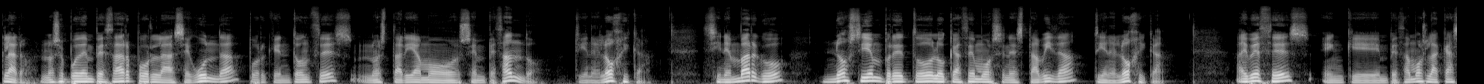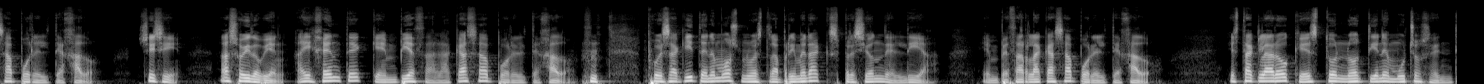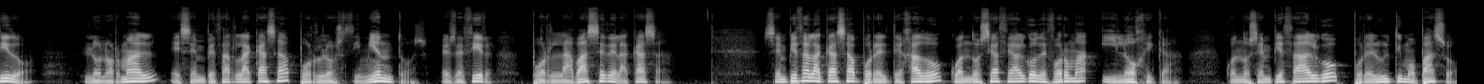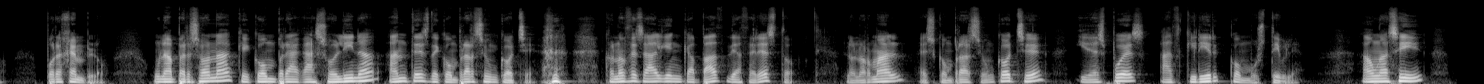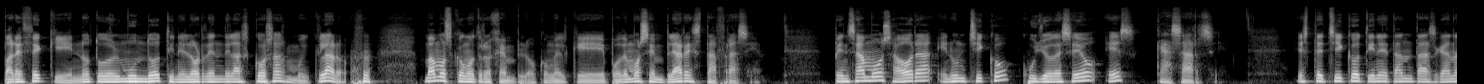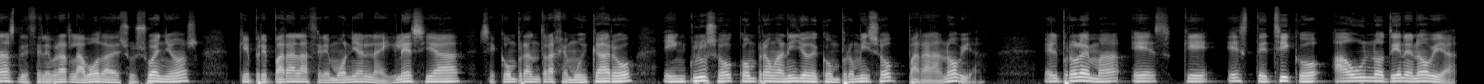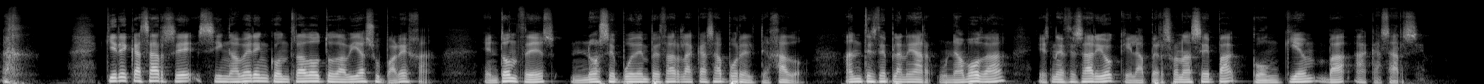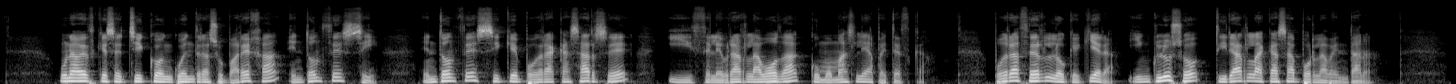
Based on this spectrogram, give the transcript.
Claro, no se puede empezar por la segunda porque entonces no estaríamos empezando. Tiene lógica. Sin embargo, no siempre todo lo que hacemos en esta vida tiene lógica. Hay veces en que empezamos la casa por el tejado. Sí, sí, has oído bien. Hay gente que empieza la casa por el tejado. pues aquí tenemos nuestra primera expresión del día. Empezar la casa por el tejado. Está claro que esto no tiene mucho sentido lo normal es empezar la casa por los cimientos, es decir, por la base de la casa. Se empieza la casa por el tejado cuando se hace algo de forma ilógica, cuando se empieza algo por el último paso. Por ejemplo, una persona que compra gasolina antes de comprarse un coche. ¿Conoces a alguien capaz de hacer esto? Lo normal es comprarse un coche y después adquirir combustible. Aún así, parece que no todo el mundo tiene el orden de las cosas muy claro. Vamos con otro ejemplo, con el que podemos emplear esta frase. Pensamos ahora en un chico cuyo deseo es casarse. Este chico tiene tantas ganas de celebrar la boda de sus sueños que prepara la ceremonia en la iglesia, se compra un traje muy caro e incluso compra un anillo de compromiso para la novia. El problema es que este chico aún no tiene novia. quiere casarse sin haber encontrado todavía su pareja. Entonces, no se puede empezar la casa por el tejado. Antes de planear una boda, es necesario que la persona sepa con quién va a casarse. Una vez que ese chico encuentre a su pareja, entonces sí, entonces sí que podrá casarse y celebrar la boda como más le apetezca. Podrá hacer lo que quiera, incluso tirar la casa por la ventana.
